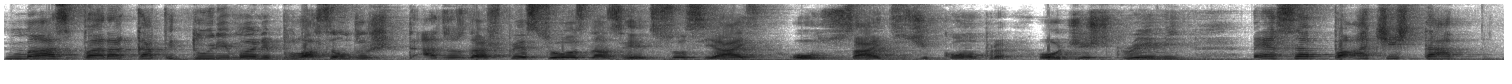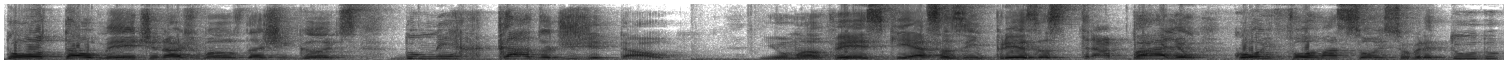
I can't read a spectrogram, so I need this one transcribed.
mas para a captura e manipulação dos dados das pessoas nas redes sociais ou sites de compra ou de streaming, essa parte está totalmente nas mãos das gigantes do mercado digital. E uma vez que essas empresas trabalham com informações sobre tudo,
